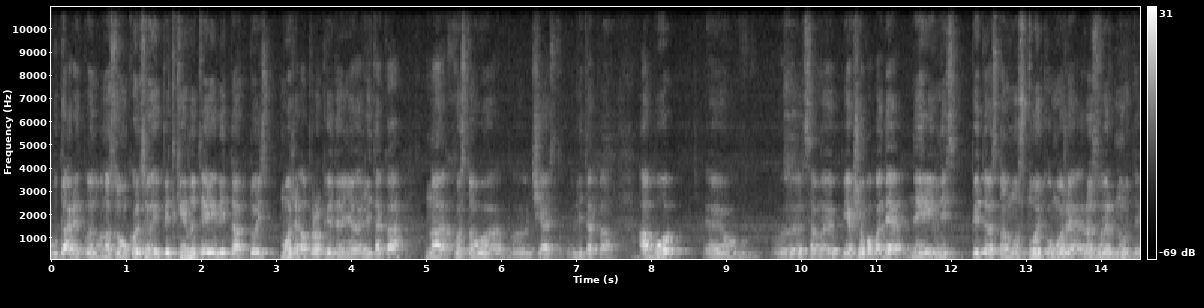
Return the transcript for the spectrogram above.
ударити по носовому кольцю і підкинути літак. Тобто може опрокидання літака на хвостову е, часть літака. Або е, е, саме, якщо попаде нерівність під основну стойку, може розвернути.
